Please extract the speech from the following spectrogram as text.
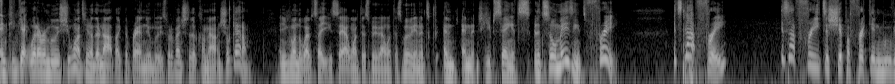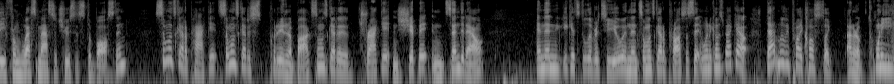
and can get whatever movies she wants. You know, they're not like the brand new movies, but eventually they'll come out and she'll get them. And you can go on the website, you can say, "I want this movie, I want this movie," and it's and and she keeps saying it's and it's so amazing, it's free. It's not free. It's not free to ship a frickin' movie from West Massachusetts to Boston. Someone's got to pack it. Someone's got to put it in a box. Someone's got to track it and ship it and send it out. And then it gets delivered to you, and then someone's got to process it when it comes back out. That movie probably costs like I don't know, twenty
